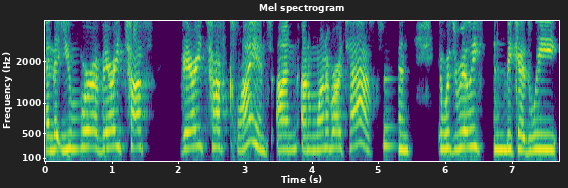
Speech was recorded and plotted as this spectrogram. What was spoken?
and that you were a very tough very tough client on on one of our tasks. And it was really fun because we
